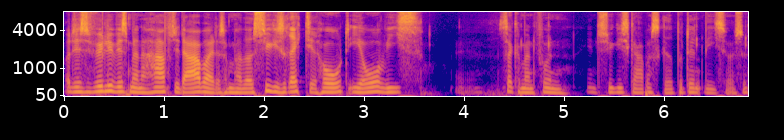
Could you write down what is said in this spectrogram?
Og det er selvfølgelig, hvis man har haft et arbejde, som har været psykisk rigtig hårdt i overvis, øh, så kan man få en, en psykisk arbejdsskade på den vis også.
